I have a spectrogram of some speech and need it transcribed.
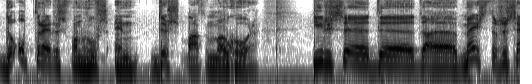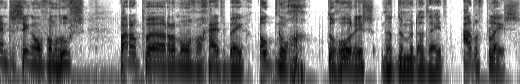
de optredens van Hoefs. En dus laten we hem ook horen. Hier is de, de meest recente single van Hoefs... Waarop uh, Ramon van Geitenbeek ook nog te horen is. Dat nummer dat heet Out of Place.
